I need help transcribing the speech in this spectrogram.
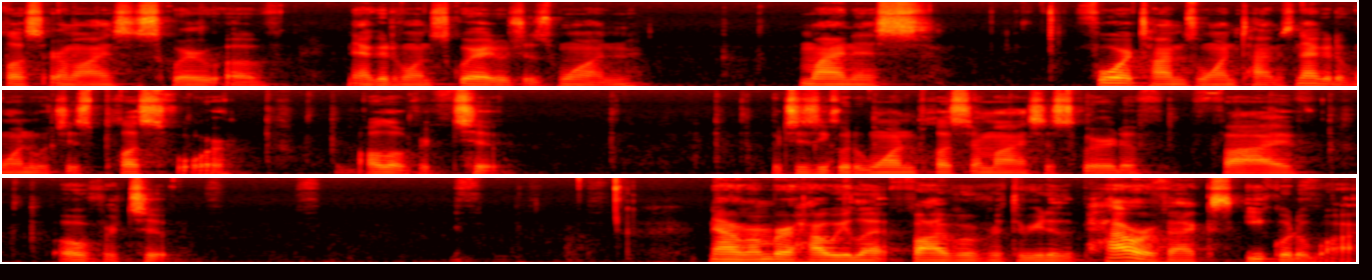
plus or minus the square root of negative 1 squared, which is 1, minus 4 times 1 times negative 1, which is plus 4, all over 2, which is equal to 1 plus or minus the square root of 5 over 2. Now remember how we let 5 over 3 to the power of x equal to y.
